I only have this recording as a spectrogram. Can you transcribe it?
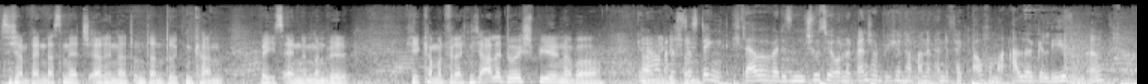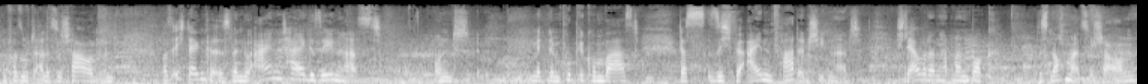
sich an Bandersnatch erinnert und dann drücken kann, welches Ende man will. Hier kann man vielleicht nicht alle durchspielen, aber genau, einige aber das schon. ist das Ding. Ich glaube, bei diesen Choose Your Own Adventure Büchern hat man im Endeffekt auch immer alle gelesen ne? und versucht alle zu schauen. Und was ich denke ist, wenn du einen Teil gesehen hast und mit einem Publikum warst, das sich für einen Pfad entschieden hat, ich glaube, dann hat man Bock, das nochmal zu schauen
